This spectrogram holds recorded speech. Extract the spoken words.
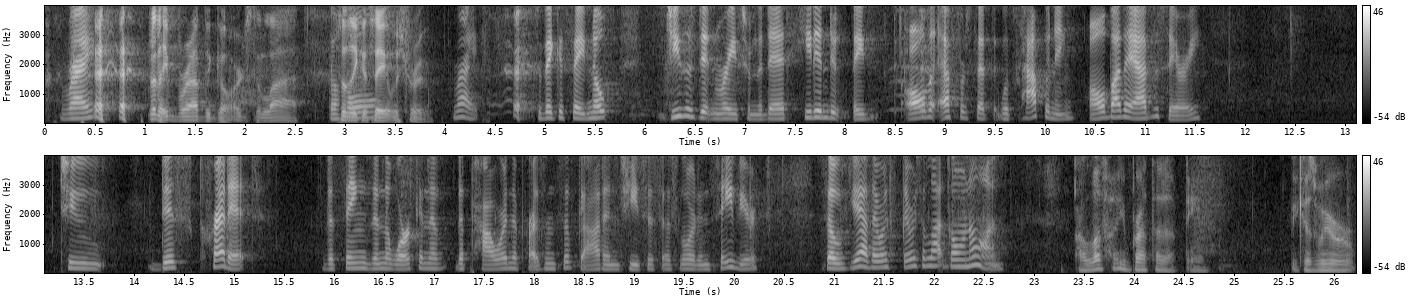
right? but they bribed the guards to lie The so they could say it was true. Right. So they could say, nope, Jesus didn't raise from the dead. He didn't do they all the efforts that was happening, all by the adversary, to discredit the things and the work and the, the power and the presence of God and Jesus as Lord and Savior. So yeah, there was there was a lot going on. I love how you brought that up, Dean, because we were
